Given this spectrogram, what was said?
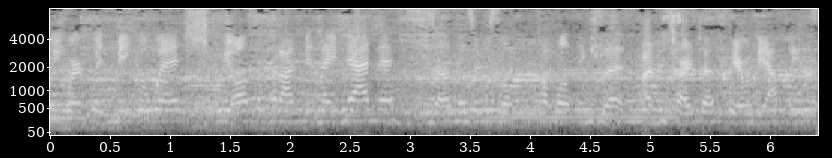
We work with Make a Wish. We also put on Midnight Madness. So those are just like a couple of things that I'm in charge of here with the athletes.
